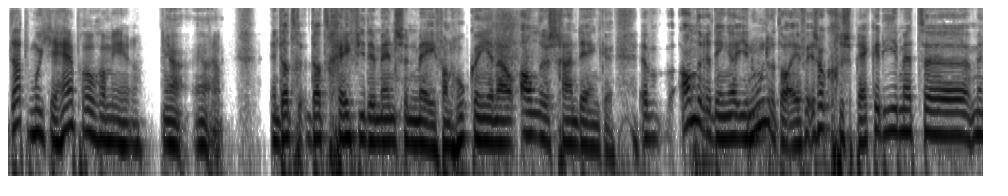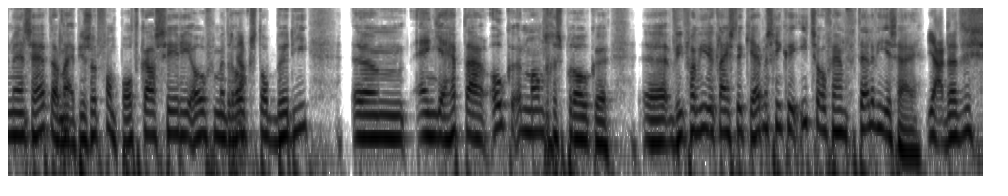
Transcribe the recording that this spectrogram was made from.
dat moet je herprogrammeren. Ja, ja. Ja. En dat, dat geef je de mensen mee. Van hoe kun je nou anders gaan denken? Eh, andere dingen, je noemde het al even, is ook gesprekken die je met, eh, met mensen hebt. Daar heb je een soort van podcastserie over met Rookstop Buddy. Ehm, en je hebt daar ook een man gesproken eh, wie, van wie je een klein stukje hebt. Misschien kun je iets over hem vertellen. Wie is hij? Ja, dat is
